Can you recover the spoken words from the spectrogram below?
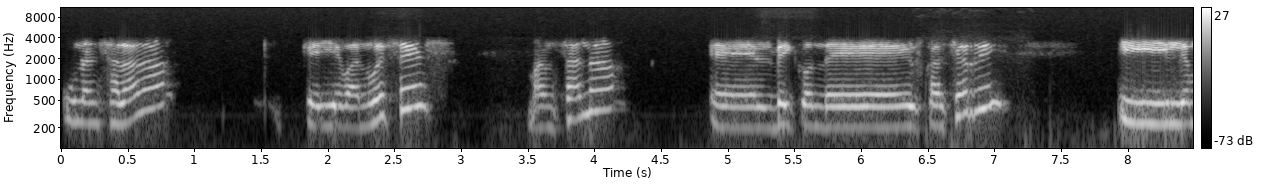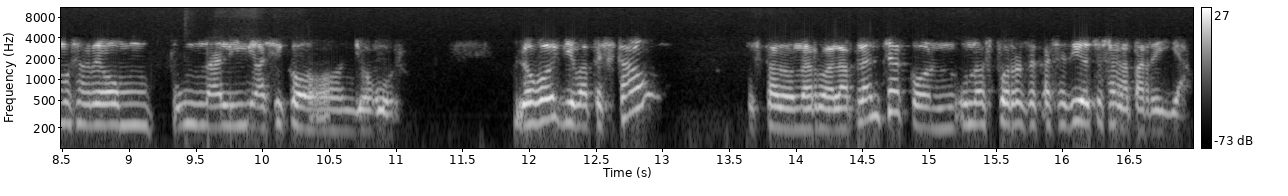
una ensalada que lleva nueces, manzana, el bacon de Euskal Cherry y le hemos agregado un, una línea así con yogur. Luego lleva pescado, pescado narro a la plancha con unos porros de caserío hechos a la parrilla.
